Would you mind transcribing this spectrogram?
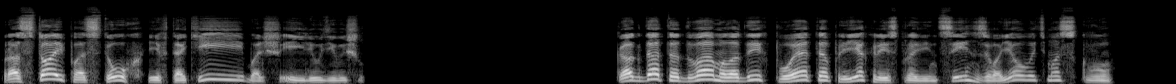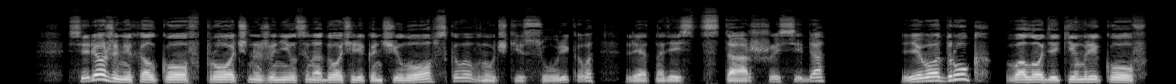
простой пастух, и в такие большие люди вышел». Когда-то два молодых поэта приехали из провинции завоевывать Москву. Сережа Михалков прочно женился на дочери Кончаловского, внучке Сурикова, лет на десять старше себя. Его друг Володя Кемряков,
